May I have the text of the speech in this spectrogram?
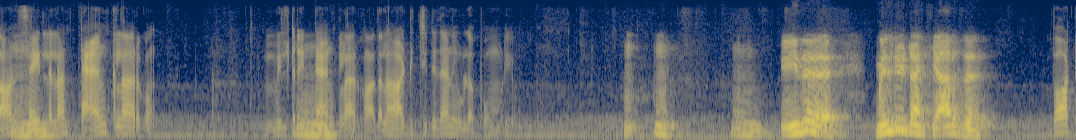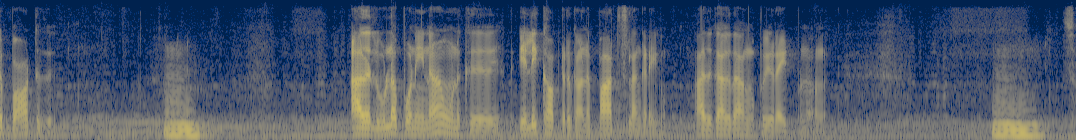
லான்ச் சைட்லலாம் டேங்க்லாம் இருக்கும். மிலிட்டரி டேங்க்லாம் இருக்கும். அதெல்லாம் அடிச்சுட்டு தான் நீ உள்ள போக முடியும். இது மிலிட்டரி டேங்க் யாருது? பாட் பாட் இது. அதில் உள்ள போனீங்கன்னா உனக்கு ஹெலிகாப்டருக்கான பார்ட்ஸ்லாம் கிடைக்கும். அதுக்காக தான் அங்கே போய் ரைட் பண்ணுவாங்க. ஸோ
